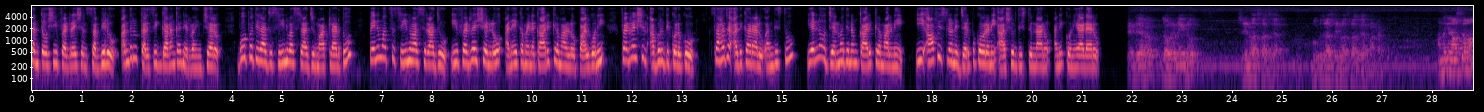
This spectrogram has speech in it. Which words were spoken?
సంతోషి ఫెడరేషన్ సభ్యులు అందరూ కలిసి ఘనంగా నిర్వహించారు. భూపతిరాజు శ్రీనివాసరాజు మాట్లాడుతూ పెనుమత్స శ్రీనివాసరాజు ఈ ఫెడరేషన్లో అనేకమైన కార్యక్రమాలలో పాల్గొని ఫెడరేషన్ అభివృద్ధి కొరకు సహజ అధికారాలు అందిస్తూ ఎన్నో జన్మదినం కార్యక్రమాలని ఈ ఆఫీస్లోనే జరుపుకోవాలని ఆశీర్దిస్తున్నాను అని కొనియాడారు. అందరికీ నమస్కారం.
